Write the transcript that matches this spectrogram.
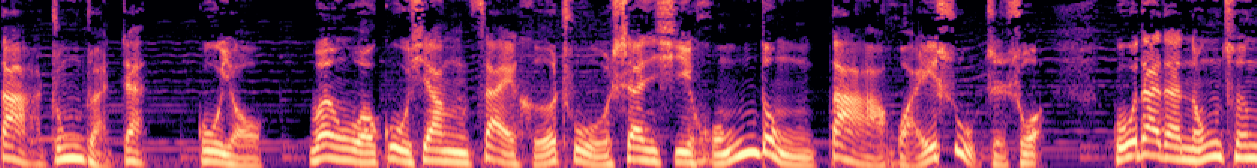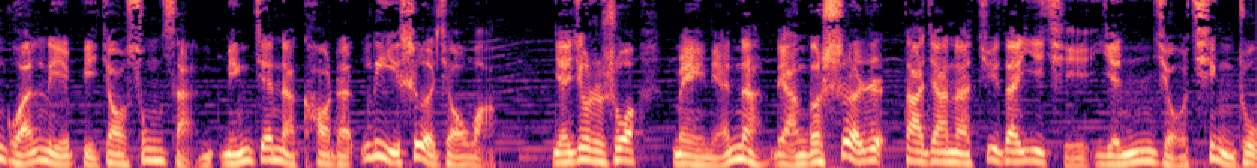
大中转站，故有。问我故乡在何处？山西洪洞大槐树之说。古代的农村管理比较松散，民间呢靠着立社交往，也就是说，每年呢两个社日，大家呢聚在一起饮酒庆祝。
